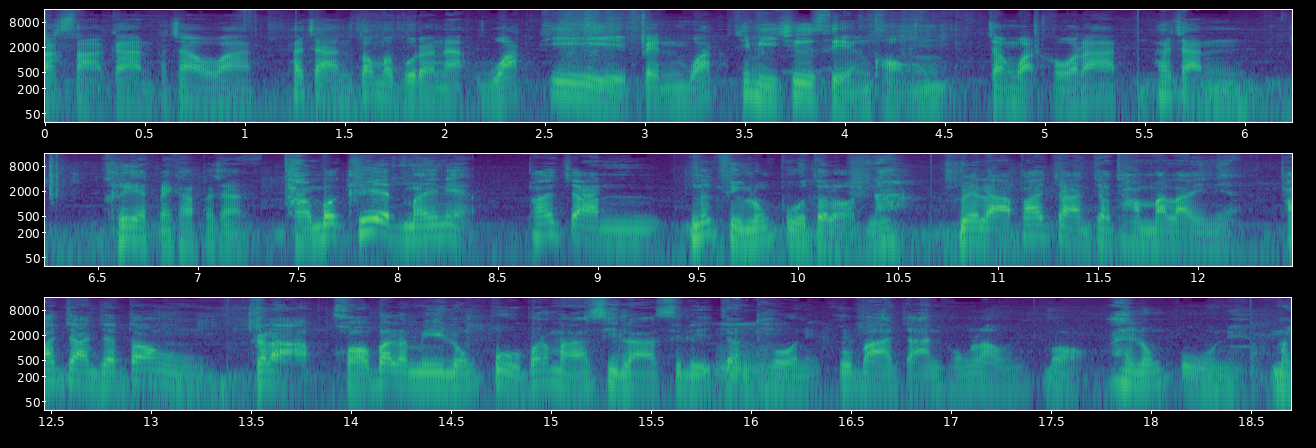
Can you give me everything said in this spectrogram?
รักษาการพระเจ้าอาวาสพระอาจารย์ต้องมาบูรณะวัดที่เป็นวัดที่มีชื่อเสียงของจังหวัดโคราช พระอาจารย์เครียดไหมครับพระอาจารย์ ถามว่าเครียดไหมเนี่ย พระอาจารย์นึกถึงหลวงปู่ตลอดนะ เวลาพระอาจารย์จะทำอะไรเนี่ย พระอาจารย์จะต้องกราบขอบารมีหลวงปู่พระมหาศิลาสิริจันโทเนี่ยครูบาอาจารย์ของเราเนี่ยบอกให้หลวงปู่เนี่ยมา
